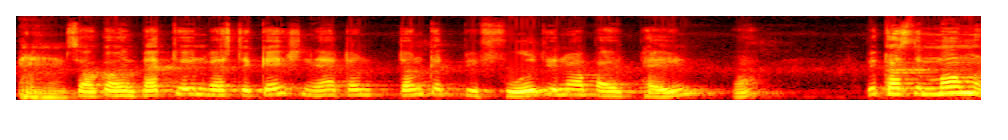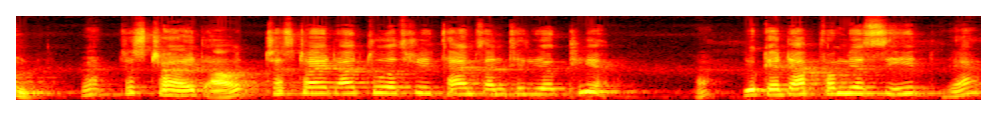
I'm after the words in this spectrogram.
so going back to investigation, yeah, don't don't get be fooled, you know, by pain, yeah? because the moment, yeah, just try it out, just try it out two or three times until you're clear. Yeah? You get up from your seat, yeah,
